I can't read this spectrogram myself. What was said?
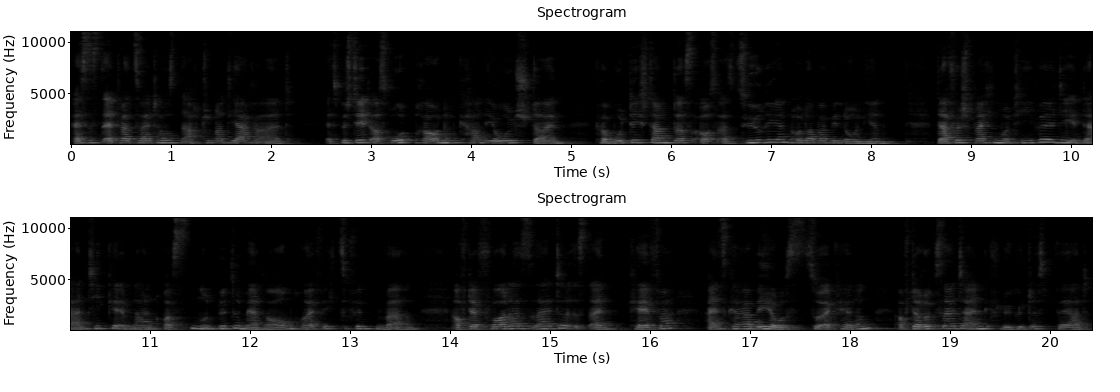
Es ist etwa 2800 Jahre alt. Es besteht aus rotbraunem Karneolstein. Vermutlich stammt das aus Assyrien oder Babylonien. Dafür sprechen Motive, die in der Antike im Nahen Osten und Mittelmeerraum häufig zu finden waren. Auf der Vorderseite ist ein Käfer, ein Skarabäus, zu erkennen, auf der Rückseite ein geflügeltes Pferd.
